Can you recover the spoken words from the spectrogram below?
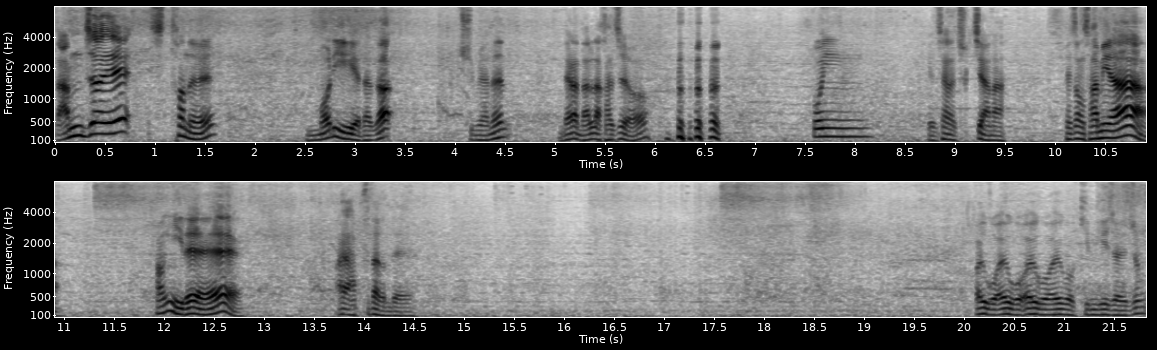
남자의 스턴을 머리에다가 주면은 내가 날라가죠. 뿌잉. 괜찮아 죽지 않아. 배성 3이야. 형이 이래. 아 아프다 근데. 아이고 아이고 아이고 아이고 김기절 좀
